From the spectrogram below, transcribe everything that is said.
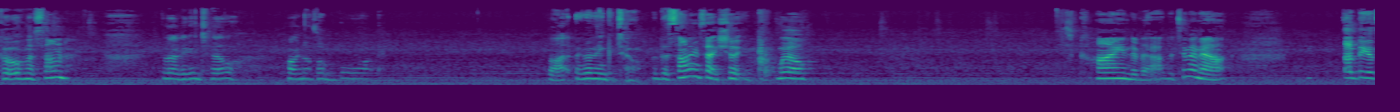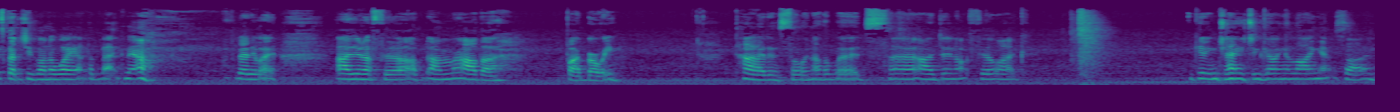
So typical, the sun. I don't know if you can tell. Probably not on board. Right, I don't think you can tell. But the sun is actually, well, it's kind of out. It's in and out. I think it's got actually gone away at the back now. but anyway, I do not feel, I'm rather fibroy. Tired and sore in other words. So I do not feel like getting changed and going and lying outside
